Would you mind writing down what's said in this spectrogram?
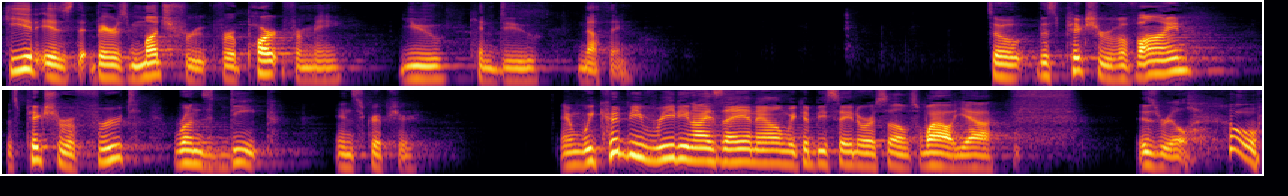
he it is that bears much fruit, for apart from me, you can do nothing. So, this picture of a vine, this picture of fruit, runs deep in Scripture. And we could be reading Isaiah now and we could be saying to ourselves, wow, yeah, Israel, oh,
